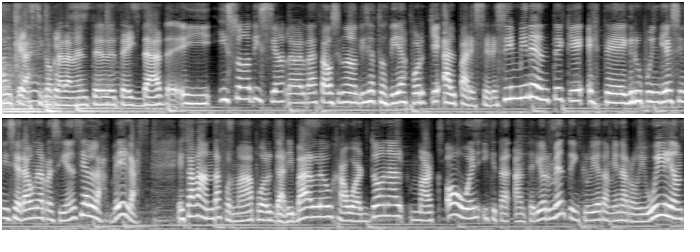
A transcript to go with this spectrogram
Un clásico claramente de Take That y hizo noticia, la verdad ha estado haciendo noticia estos días porque al parecer es inminente que este grupo inglés iniciará una residencia en Las Vegas. Esta banda, formada por Gary Barlow, Howard Donald, Mark Owen y que anteriormente incluía también a Robbie Williams,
